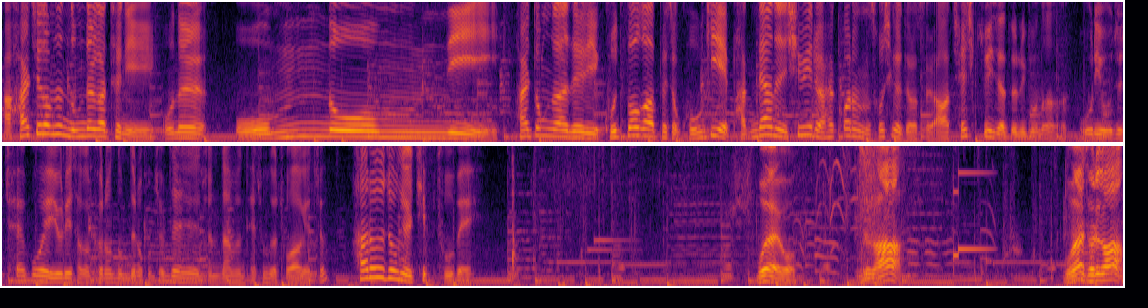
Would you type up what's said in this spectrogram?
아 할짓 없는 놈들 같으니 오늘 옴놈니. 활동가들이 굿버거 앞에서 고기에 반대하는 시위를 할 거라는 소식을 들었어요. 아 채식주의자들이구나. 우리 우주 최고의 요리사가 그런 놈들을 혼쭐대준다면 더 좋아하겠죠? 하루종일 팁 2배. 뭐야 이거? 저리 가. 뭐야 저리 가.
